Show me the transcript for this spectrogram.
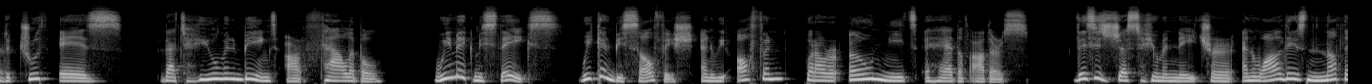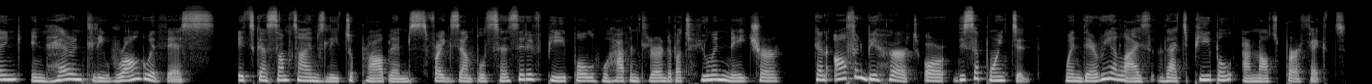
the truth is that human beings are fallible. We make mistakes. We can be selfish and we often put our own needs ahead of others. This is just human nature, and while there is nothing inherently wrong with this, it can sometimes lead to problems. For example, sensitive people who haven't learned about human nature can often be hurt or disappointed when they realize that people are not perfect.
